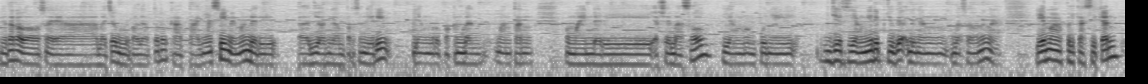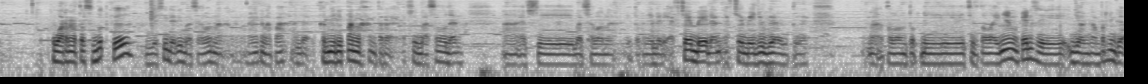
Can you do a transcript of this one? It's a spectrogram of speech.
ternyata kalau saya baca beberapa literatur katanya sih memang dari uh, Johan Gamper sendiri yang merupakan mantan pemain dari FC Basel yang mempunyai jersey yang mirip juga dengan Barcelona. Nah dia mengaplikasikan warna tersebut ke jersey dari Barcelona. Makanya kenapa ada kemiripan lah antara FC Basel dan uh, eh, FC Barcelona gitu. Hanya dari FCB dan FCB juga gitu ya. Nah kalau untuk di cerita lainnya mungkin si John Gamper juga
